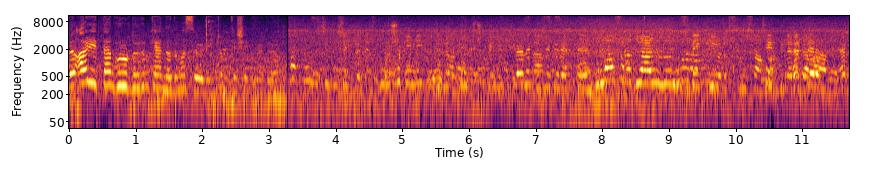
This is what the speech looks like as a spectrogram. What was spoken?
Ben ayrıyetten gurur duydum kendi adıma söyleyeyim. Çok teşekkür ediyorum. Tatlınız için teşekkür ederiz. Bu Uşak Emniyet Müdürlüğü adına küçük hediye. Ben de teşekkür ederim. Bundan sonra duyarlılığınızı bekliyoruz. İnşallah. Tedbirlere Hep devam. beraber. hep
